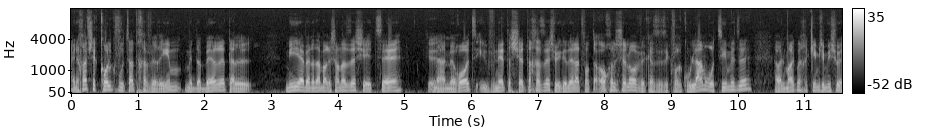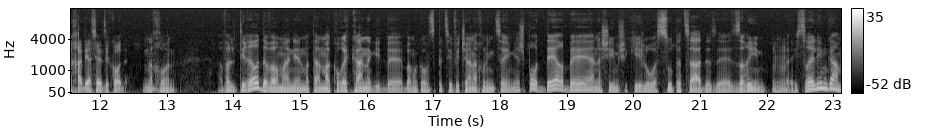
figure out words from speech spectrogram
אני חושב שכל קבוצת חברים מדברת על מי יהיה הבן אדם הראשון הזה שיצא כן. מהמרוץ, יבנה את השטח הזה, שהוא יגדל לעצמו את האוכל שלו, וכזה, זה כבר כולם רוצים את זה, אבל הם רק מחכים שמישהו אחד יעשה את זה קודם. נכון. אבל תראה עוד דבר מעניין, מתן, מה קורה כאן, נגיד, במקום הספציפית שאנחנו נמצאים. יש פה די הרבה אנשים שכאילו עשו את הצעד הזה, זרים, מהמם. ישראלים גם.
